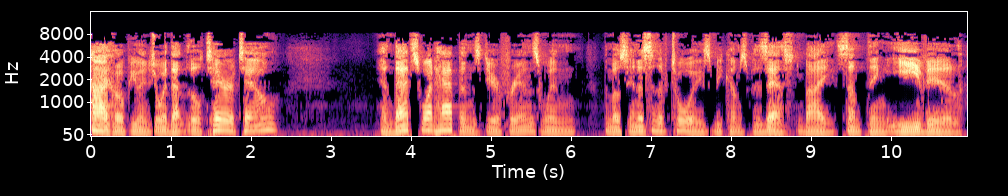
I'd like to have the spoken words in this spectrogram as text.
I hope you enjoyed that little terror tale. And that's what happens, dear friends, when the most innocent of toys becomes possessed by something evil.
